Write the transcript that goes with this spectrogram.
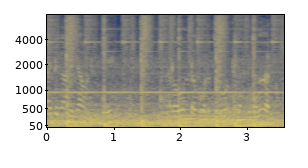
ഫുള്ളായിട്ട് കാണിക്കാൻ വേണ്ടിയിട്ട് റൗണ്ട് കൊടുത്ത് ഇങ്ങോട്ട് നിർത്തിക്കുന്നത് വരണം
